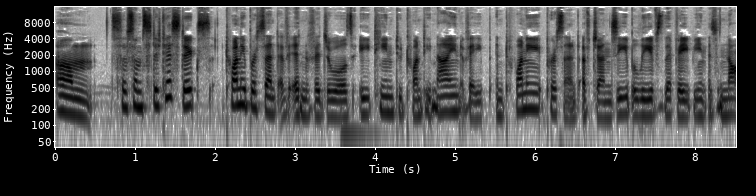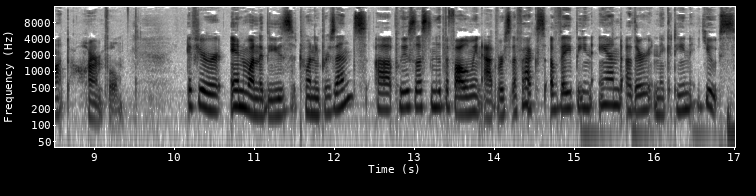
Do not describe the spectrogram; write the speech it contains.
Um, so, some statistics 20% of individuals 18 to 29 vape, and 20% of Gen Z believes that vaping is not harmful. If you're in one of these 20%, uh, please listen to the following adverse effects of vaping and other nicotine use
